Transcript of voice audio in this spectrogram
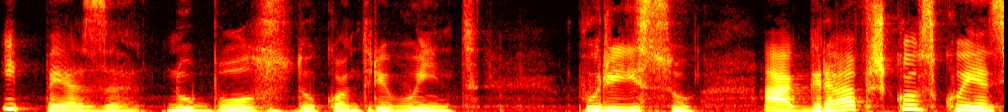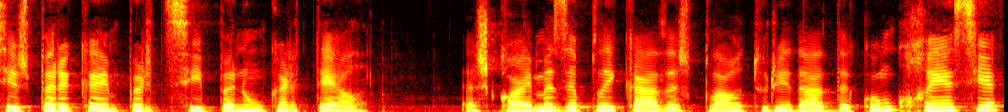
e pesa no bolso do contribuinte. Por isso, há graves consequências para quem participa num cartel. As coimas aplicadas pela Autoridade da Concorrência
